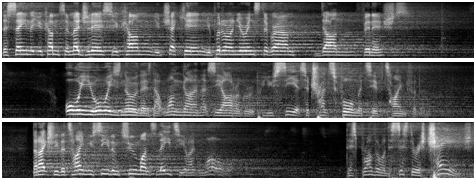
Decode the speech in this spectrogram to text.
The same that you come to majlis you come you check in you put it on your instagram done finished. Or you always know there's that one guy in that ziyarah group who you see it's a transformative time for them. That actually, the time you see them two months later, you're like, whoa, this brother or this sister has changed.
